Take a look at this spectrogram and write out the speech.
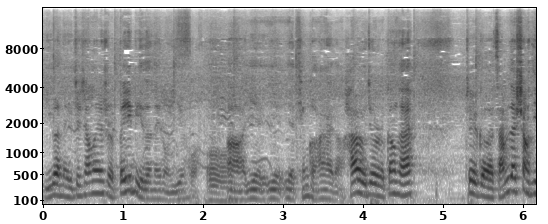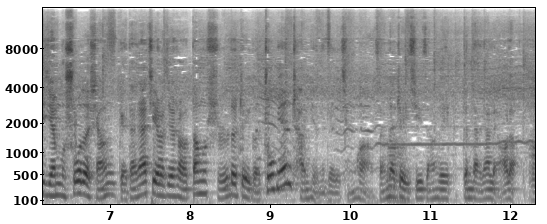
一个那个，就相当于是 baby 的那种衣服，嗯啊，也也也挺可爱的。还有就是刚才这个咱们在上期节目说的，想给大家介绍介绍当时的这个周边产品的这个情况，咱在这一期咱可以跟大家聊聊。嗯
